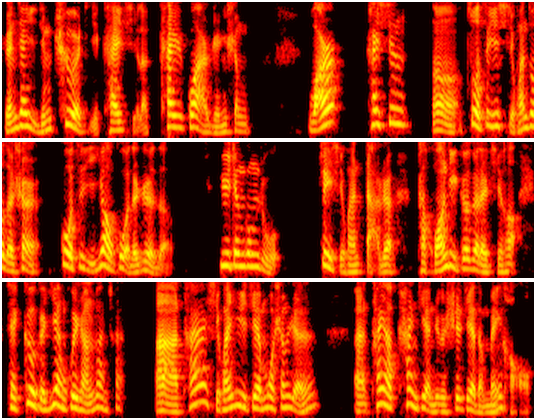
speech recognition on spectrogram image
人家已经彻底开启了开挂人生，玩儿开心，嗯，做自己喜欢做的事儿，过自己要过的日子。玉贞公主最喜欢打着他皇帝哥哥的旗号，在各个宴会上乱窜啊，他喜欢遇见陌生人，呃，他要看见这个世界的美好，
